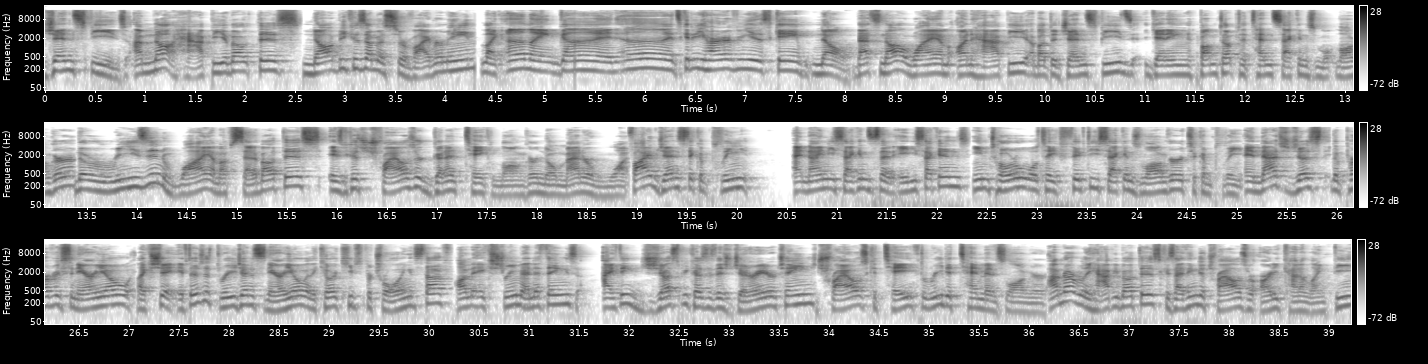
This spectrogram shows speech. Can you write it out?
Gen speeds. I'm not happy about this. Not because I'm a survivor main. Like, oh my god, oh, it's gonna be harder for me to escape. No, that's not why I'm unhappy about the gen speeds getting bumped up to 10 seconds longer. The reason why I'm upset about this is because trials are gonna take longer no matter what. Five gens to complete at 90 seconds instead of 80 seconds in total will take 50 seconds longer to complete. And that's just the perfect scenario. Like shit if there's a three gen scenario and the killer keeps patrolling and stuff on the extreme end of things i think just because of this generator change trials could take three to 10 minutes longer. I'm not really happy about this because i think the trials were already kind of lengthy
